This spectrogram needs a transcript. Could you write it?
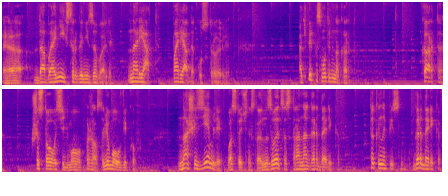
э, дабы они их сорганизовали. Наряд, порядок устроили. А теперь посмотрим на карту. Карта 6-7, пожалуйста, любого веков. Наши земли, восточных славян, называются страна Гордариков. Так и написано. Гордариков.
